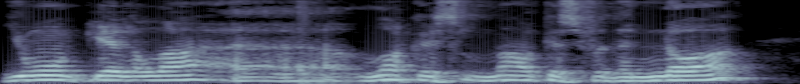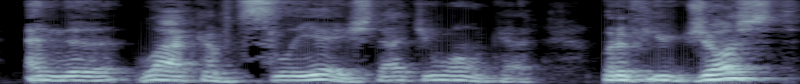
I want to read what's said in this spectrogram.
you won't get a lot uh, malchus for the Noah and the lack of tzliesh. That you won't get. But if you just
